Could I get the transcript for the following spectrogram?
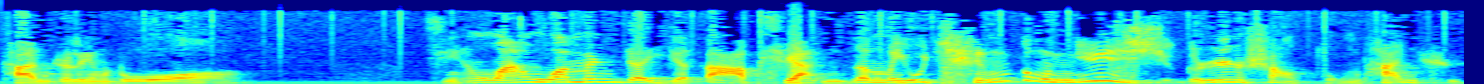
谭知领主，今晚我们这一大片子没有请动你一个人上总坛去，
